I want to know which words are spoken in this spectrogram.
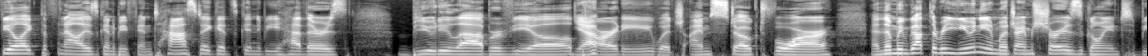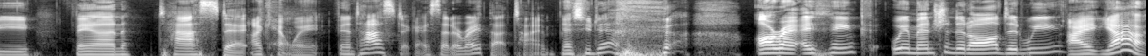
feel like the finale is going to be fantastic. It's going to be Heather's beauty lab reveal Yep. party, which I'm stoked for. And then we've got the reunion, which I'm sure is going to be fantastic. I can't wait. fantastic. I said it right that time. Yes, you did. All right. I think we mentioned it all, did we? I yeah,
